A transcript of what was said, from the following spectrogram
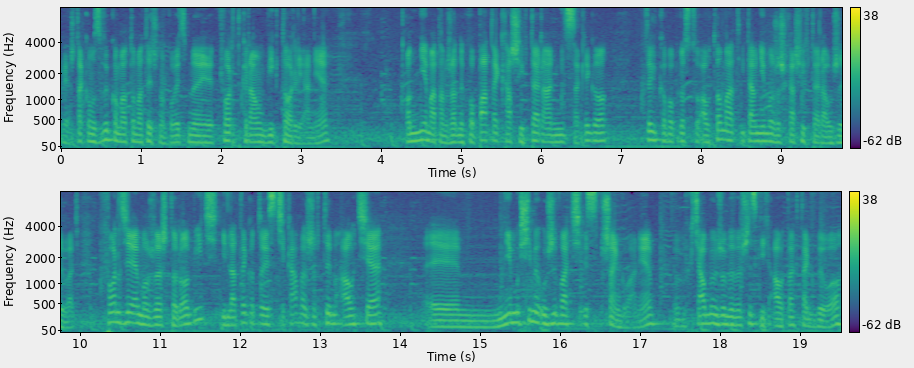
wiesz, taką zwykłą automatyczną, powiedzmy Ford Crown Victoria, nie? On nie ma tam żadnych łopatek, hashiftera, nic takiego, tylko po prostu automat i tam nie możesz hashiftera używać. W Fordzie możesz to robić i dlatego to jest ciekawe, że w tym aucie nie musimy używać sprzęgła, nie? Chciałbym, żeby we wszystkich autach tak było,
